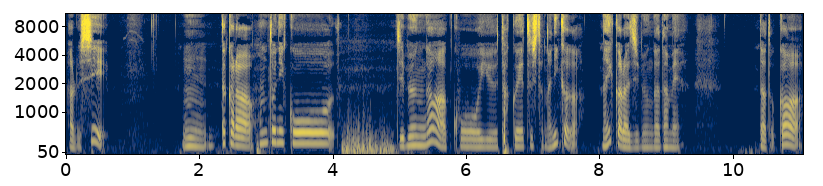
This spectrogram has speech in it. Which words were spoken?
あるし、うん。だから本当にこう、自分がこういう卓越した何かがないから自分がダメだとか、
